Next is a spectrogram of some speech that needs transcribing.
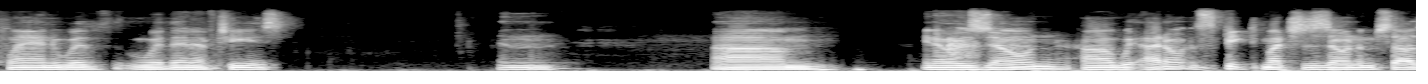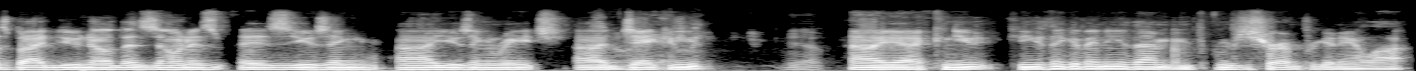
planned with, with NFTs. And, um, you know, Zone. Uh, we, I don't speak much to Zone themselves, but I do know that Zone is is using uh, using Reach. Uh, Jay, can you? Yeah. Uh, yeah. Can you can you think of any of them? I'm, I'm sure I'm forgetting a lot.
